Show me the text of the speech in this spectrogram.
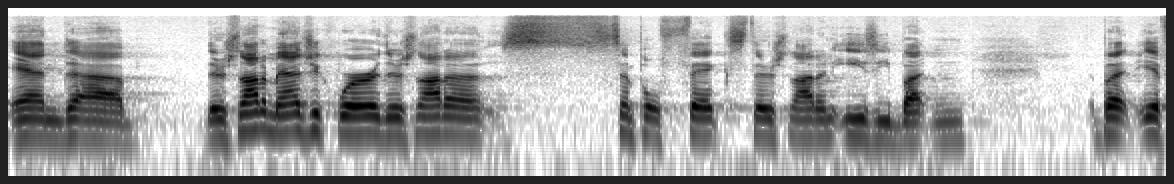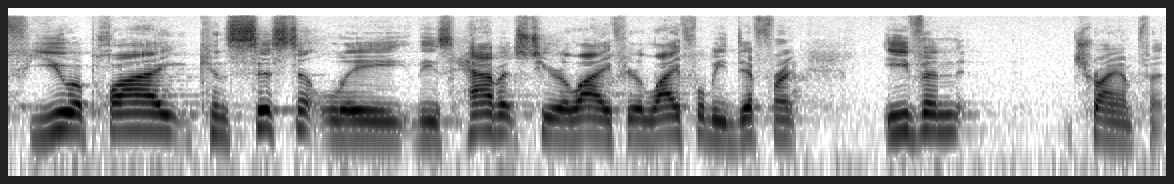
And uh, there's not a magic word, there's not a simple fix, there's not an easy button. But if you apply consistently these habits to your life, your life will be different, even triumphant.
